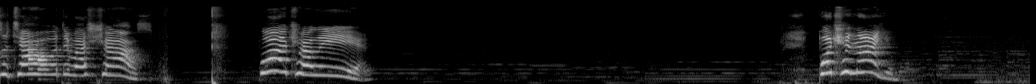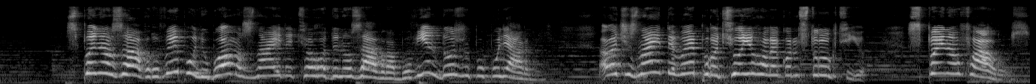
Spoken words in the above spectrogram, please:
затягувати ваш час. Почали! Починаємо! Спинозавр. Ви по-любому знаєте цього динозавра, бо він дуже популярний. Але чи знаєте ви про цю його реконструкцію? Спинофаурус.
